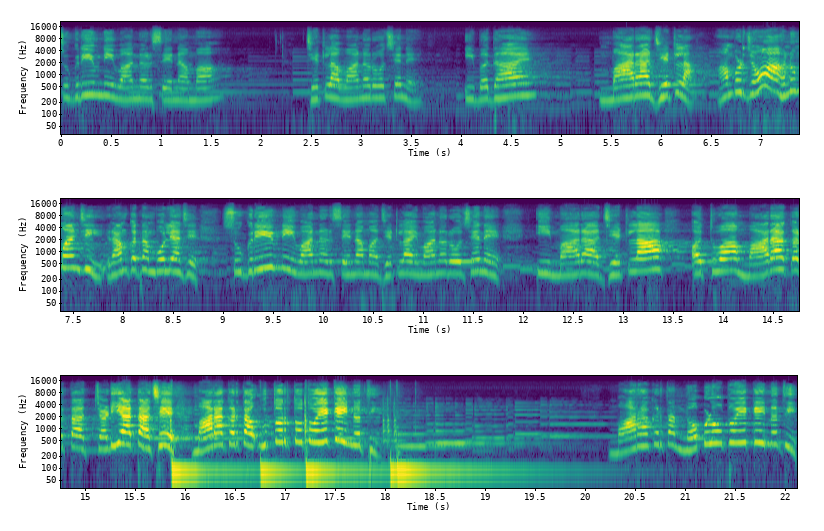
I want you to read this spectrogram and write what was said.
સુગ્રીવની વાનર સેનામાં જેટલા વાનરો છે ને એ બધાય મારા જેટલા, સાંભળજો આ હનુમાનજી, રામકથામાં બોલ્યા છે, સુગ્રીવની વાનર સેનામાં જેટલાય વાનરો છે ને એ મારા જેટલા અથવા મારા કરતા ચડિયાતા છે, મારા કરતા ઉતરતો તો એકેય નથી. મારા કરતા નબળો તો એકેય નથી.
